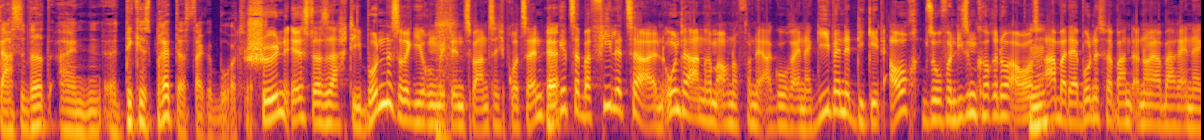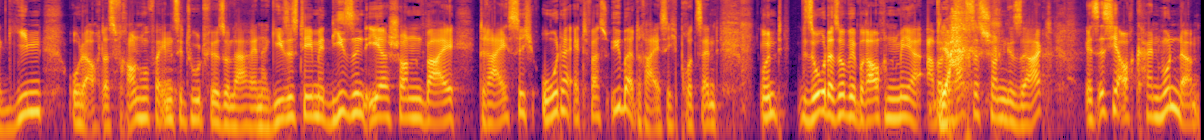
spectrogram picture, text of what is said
das wird ein äh, dickes Brett, das da gebohrt wird. Schön ist, das sagt die Bundesregierung mit den 20 Prozent. Da ja. gibt's aber viele Zahlen, unter anderem auch noch von der Agora Energiewende. Die geht auch so von diesem Korridor aus. Mhm. Aber der Bundesverband Erneuerbare Energien oder auch das Fraunhofer Institut für Solare Energiesysteme, die sind eher schon bei 30 oder etwas über 30 Prozent. Und so oder so, wir brauchen mehr. Aber ja. du hast es schon gesagt, es ist ja auch kein Wunder.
